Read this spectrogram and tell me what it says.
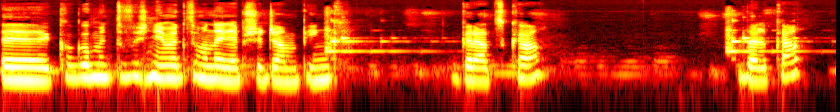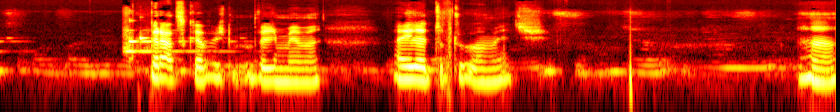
E, kogo my tu weźmiemy? Kto ma najlepszy jumping? Gracka? Belka? Grackę weź, weźmiemy. A ile tu trzeba mieć? Aha.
